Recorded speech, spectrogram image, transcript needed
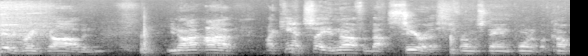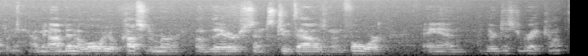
did a great job. And you know, I, I I can't say enough about Cirrus from the standpoint of a company. I mean, I've been a loyal customer of theirs since 2004, and they're just a great company.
